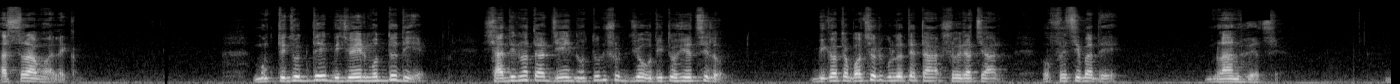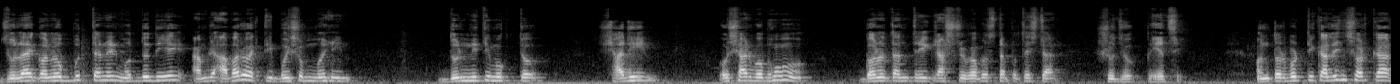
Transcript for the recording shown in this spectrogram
আসসালামু আলাইকুম। মুক্তিযুদ্ধে বিজয়ের মধ্য দিয়ে স্বাধীনতার যে নতুন সূর্য উদিত হয়েছিল, বিগত বছরগুলোতে তা স্বৈরাচার ও ফেসিবাদে ম্লান হয়েছে। জুলাই গণ অভ্যুত্থানের মধ্য দিয়ে আমরা আবারও একটি বৈষম্যহীন, দুর্নীতিমুক্ত, স্বাধীন ও সার্বভৌম গণতান্ত্রিক রাষ্ট্র ব্যবস্থা প্রতিষ্ঠার সুযোগ পেয়েছি। অন্তর্বর্তীকালীন সরকার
